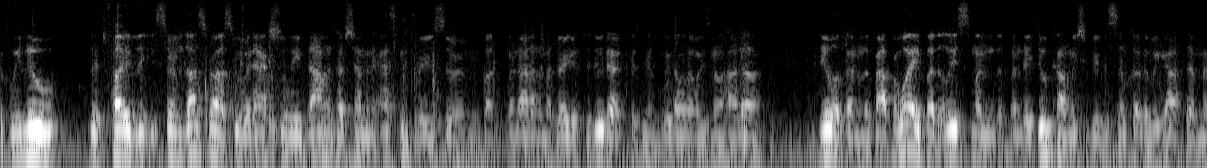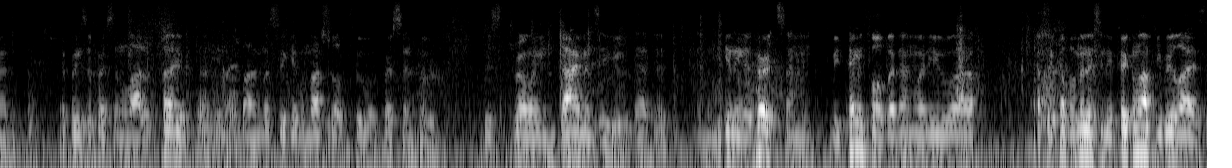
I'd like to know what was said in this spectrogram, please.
if we knew the type that Yisurim does for us, we would actually daven Hashem and ask Him for Yisurim. But we're not on the Madriga to do that because we, we don't always know how to deal with them in the proper way. But at least when when they do come, we should be Simcha that we got them, and it brings a person a lot of type. You know, but unless we give a mashal to a person who is throwing diamonds at you, that it, in the beginning it hurts and can be painful, but then when you uh, after a couple of minutes and you pick them up, you realize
